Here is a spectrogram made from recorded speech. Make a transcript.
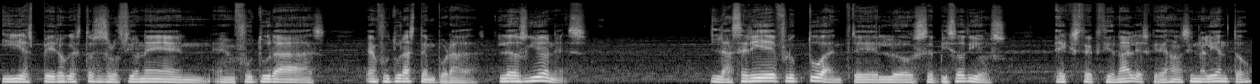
y espero que esto se solucione en futuras en futuras temporadas. Los guiones. La serie fluctúa entre los episodios excepcionales que dejan sin aliento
